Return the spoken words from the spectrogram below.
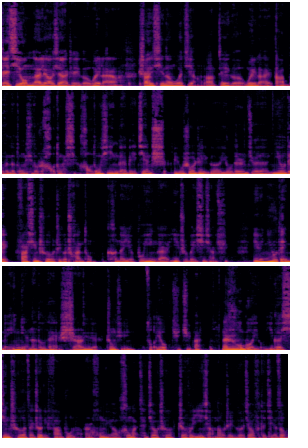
这期我们来聊一下这个未来啊。上一期呢，我讲了这个未来大部分的东西都是好东西，好东西应该被坚持。比如说这个，有的人觉得 New Day 发新车这个传统可能也不应该一直维系下去，因为 New Day 每一年呢都在十二月中旬。左右去举办。那如果有一个新车在这里发布了，而后面要很晚才交车，这会影响到这个交付的节奏。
